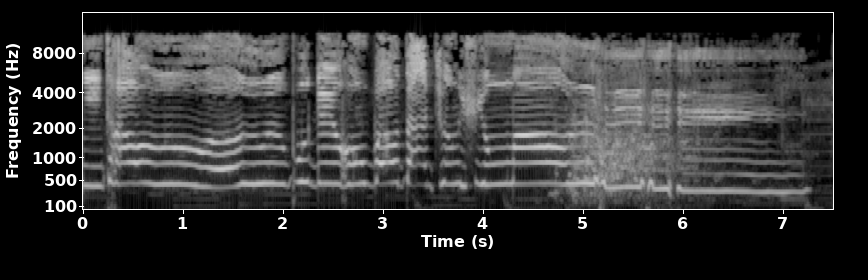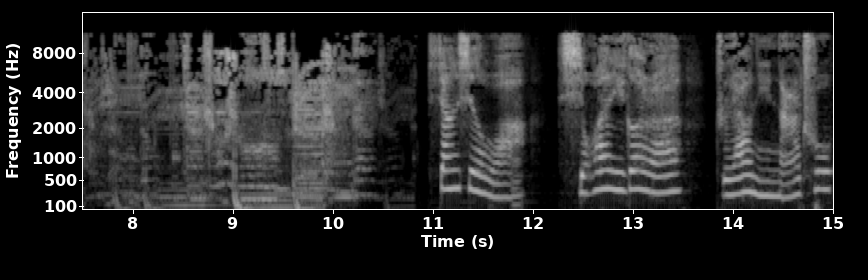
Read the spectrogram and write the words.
你套路我，了成熊猫。相信我，喜欢一个人，只要你拿出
